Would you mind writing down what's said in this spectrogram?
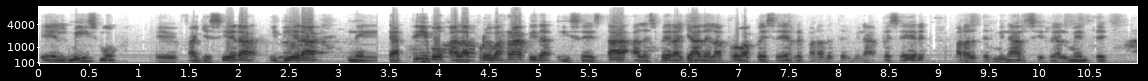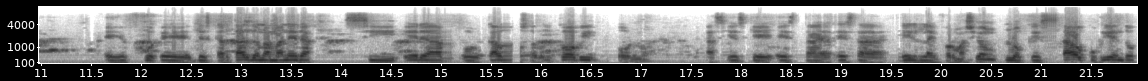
el mismo falleciera y diera negativo a la prueba rápida y se está a la espera ya de la prueba PCR para determinar PCR para determinar si realmente eh, eh, descartar de una manera si era por causa del COVID o no. Así es que esta, esta es la información, lo que está ocurriendo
